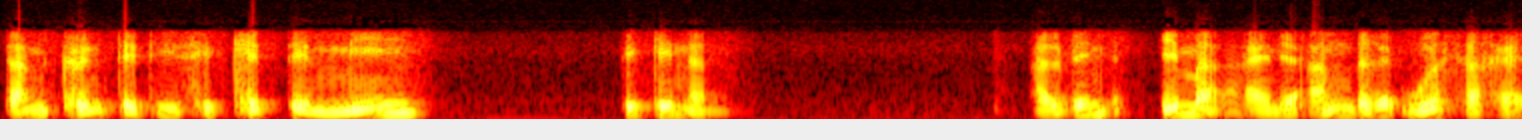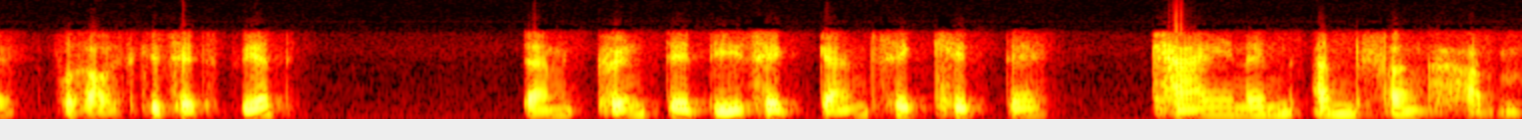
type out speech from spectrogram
dann könnte diese Kette nie beginnen. Weil wenn immer eine andere Ursache vorausgesetzt wird, dann könnte diese ganze Kette keinen Anfang haben.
